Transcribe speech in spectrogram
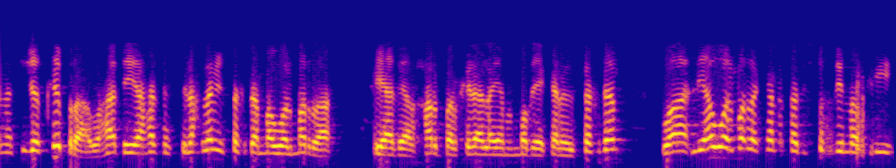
نتيجة خبرة وهذه هذا السلاح لم يستخدم أول مرة في هذه الحرب بل خلال الأيام الماضية كان يستخدم. ولأول مرة كان قد استخدم في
